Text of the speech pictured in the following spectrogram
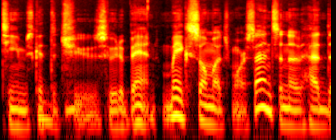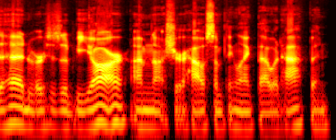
teams get to Mhm. choose who to ban. Makes so much more sense in a head to head versus a BR. I'm not sure how something like that would happen.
